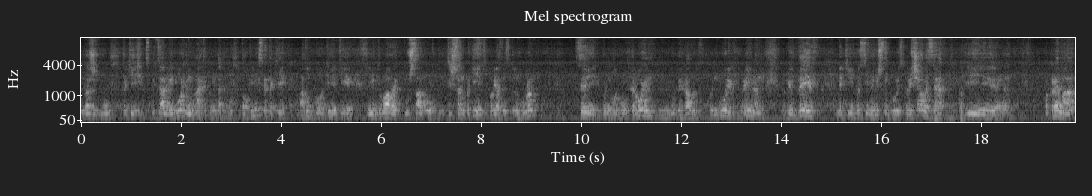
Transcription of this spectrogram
навіть був такий спеціальний орден, знаєте, пам'ятаєте, був толкіністи такі, а тут були ті, які імітували ту ж саму, ті ж самі події, які пов'язані з Бенгуром. Цей Бенгур був героєм, люди грали в Бенгурів, римлян, в юдеїв, які постійно між собою сперечалися. І окрема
